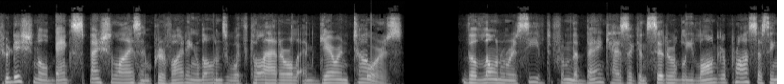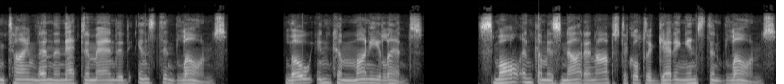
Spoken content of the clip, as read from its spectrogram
Traditional banks specialize in providing loans with collateral and guarantors the loan received from the bank has a considerably longer processing time than the net demanded instant loans. Low income money lends. Small income is not an obstacle to getting instant loans.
